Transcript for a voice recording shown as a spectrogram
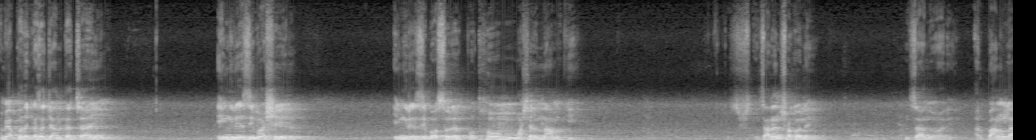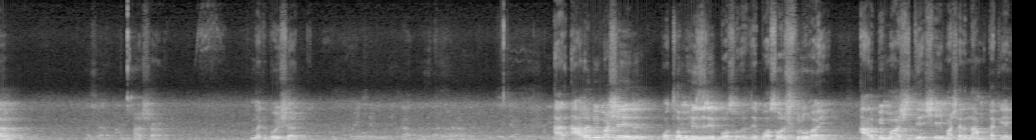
আমি আপনাদের কাছে জানতে চাই, ইংরেজি মাসের, ইংরেজি বছরের প্রথম মাসের নাম কি? জানেন সকলে জানুয়ারি। আর বাংলা? আষাঢ়। নাকি বৈশাখ? আর আরবি মাসের প্রথম হিজড়ি বছর যে বছর শুরু হয়, আরবি মাস দিয়ে সেই মাসের নামটাকে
